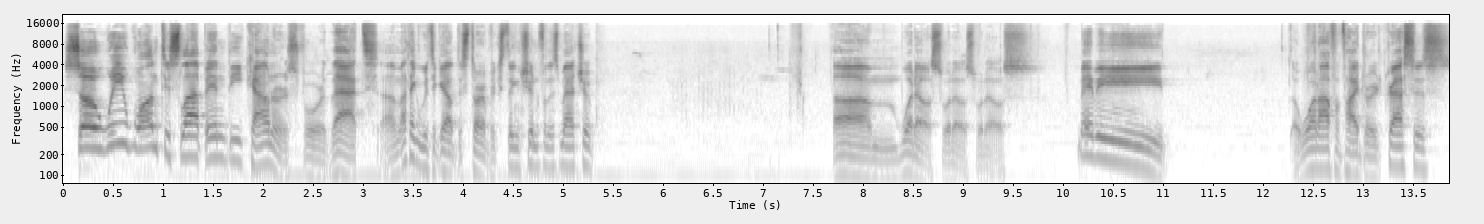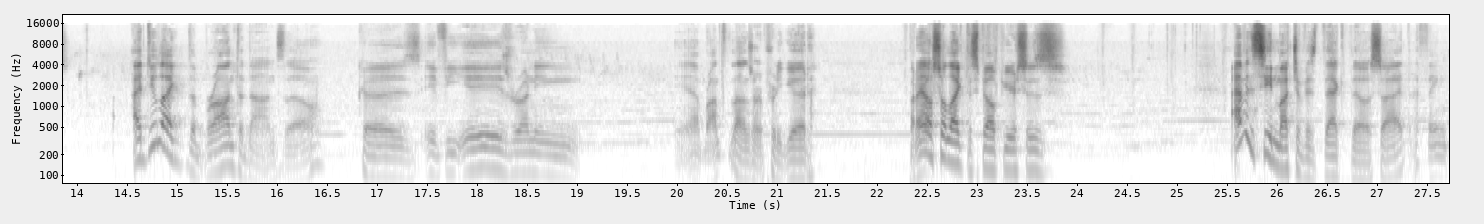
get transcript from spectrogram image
So we want to slap in the counters for that. Um, I think we take out the Star of Extinction for this matchup. Um, what else? What else? What else? Maybe a one-off of Hydroid Krasis. I do like the Brontodons, though, because if he is running yeah, Brontodons are pretty good. But I also like the Spell Pierces. I haven't seen much of his deck though, so I, I think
